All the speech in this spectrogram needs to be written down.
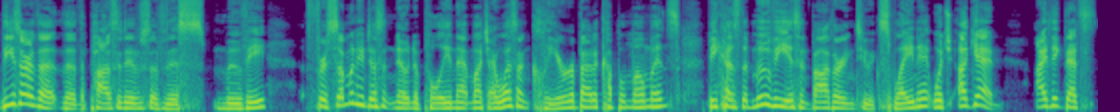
these are the, the the positives of this movie. For someone who doesn't know Napoleon that much, I was unclear about a couple moments because the movie isn't bothering to explain it. Which again, I think that's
